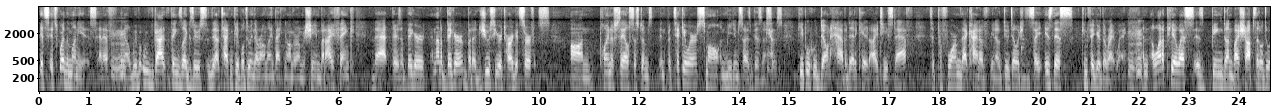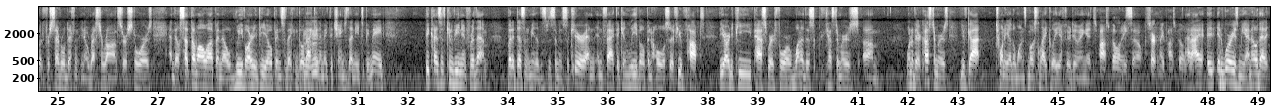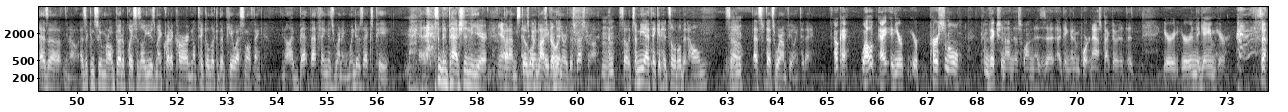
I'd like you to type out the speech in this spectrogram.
it's it's where the money is, and if mm-hmm. you know we've, we've got things like Zeus you know, attacking people doing their online banking on their own machine, but I think that there's a bigger, not a bigger, but a juicier target surface on point of sale systems, in particular small and medium sized businesses. Yeah. People who don't have a dedicated IT staff to perform that kind of you know due diligence and say, is this configured the right way? Mm-hmm. And a lot of POS is being done by shops that'll do it for several different you know restaurants or stores, and they'll set them all up and they'll leave RDP open so they can go back Mm-hmm. in and make the changes that need to be made because it's convenient for them. But it doesn't mean that the system is secure, and in fact, it can leave open holes. So if you've popped the RDP password for one of this customers, um, one of their customers, you've got 20 other ones most likely if they're doing it. It's a possibility. So- certainly a possibility. And I, it, it worries me. I know that as a, you know, as a consumer, I'll go to places, I'll use my credit card, and I'll take a look at their POS, and I'll think, you know, I bet that thing is running Windows XP, and it hasn't been patched in a year, Yeah, but I'm still going to pay for dinner at this restaurant. Mm-hmm. So to me, I think it hits a little bit home. So that's that's where I'm feeling today. Okay. Well, I, your your personal conviction on this one is, I think, an important aspect of it. That you're you're in the game here. so,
